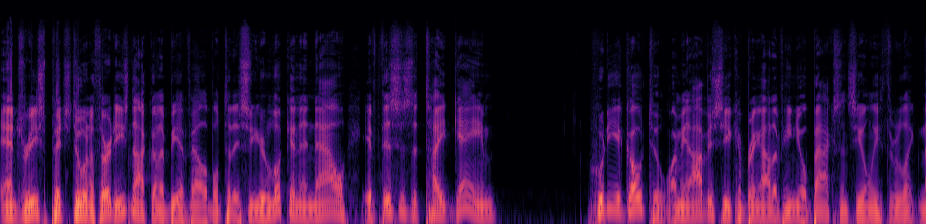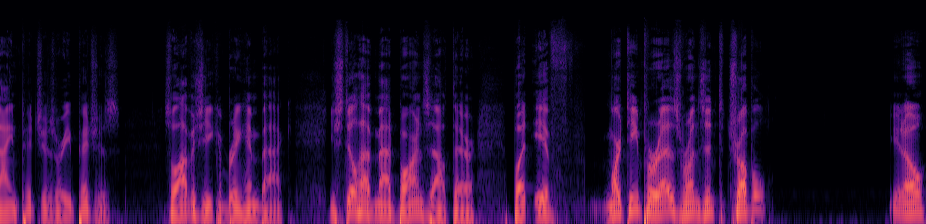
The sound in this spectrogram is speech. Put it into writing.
Andriese pitched two and a third. He's not going to be available today. So you're looking, and now if this is a tight game, who do you go to? I mean, obviously you can bring out Ottavino back since he only threw like nine pitches or eight pitches. So obviously you can bring him back. You still have Matt Barnes out there. But if Martin Perez runs into trouble, you know,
